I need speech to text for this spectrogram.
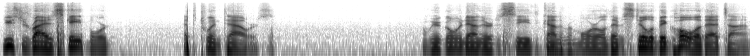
used to ride a skateboard at the Twin Towers. And we were going down there to see the kind of memorial. There was still a big hole at that time.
